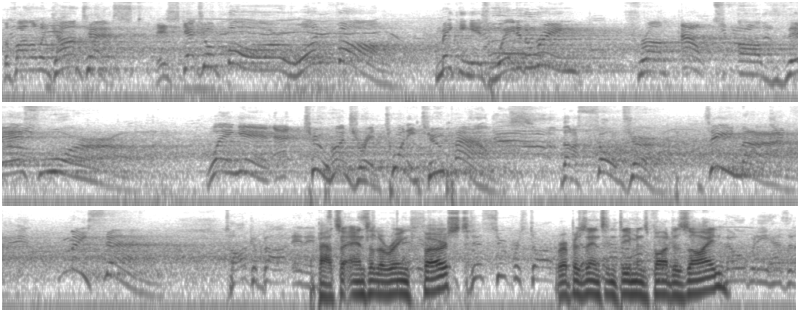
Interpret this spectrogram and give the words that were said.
The following contest is scheduled for one fall. Making his way to the ring from out of this world. Weighing in at 222 pounds, the Soldier Demon Mason. Talk about an About to enter the ring first, representing Demons by Design. Nobody has an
